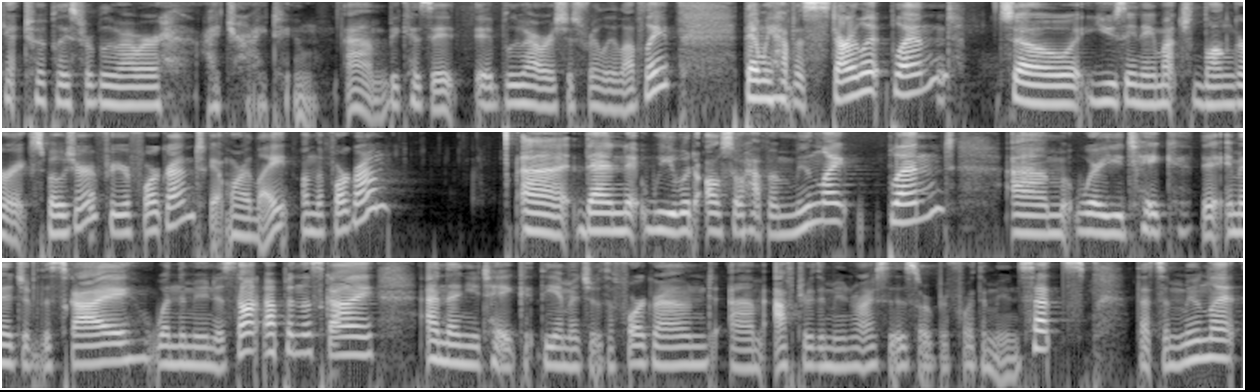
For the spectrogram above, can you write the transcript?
get to a place for blue hour, I try to um, because it, it blue hour is just really lovely. Then we have a starlit blend. So using a much longer exposure for your foreground to get more light on the foreground. Uh, then we would also have a moonlight blend um, where you take the image of the sky when the moon is not up in the sky, and then you take the image of the foreground um, after the moon rises or before the moon sets. That's a moonlit.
